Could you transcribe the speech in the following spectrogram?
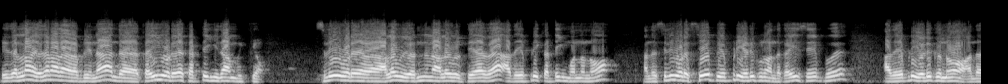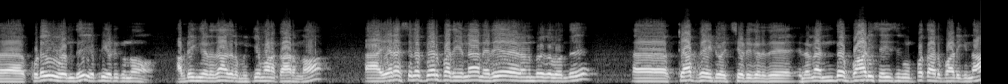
இதெல்லாம் எதனால் அப்படின்னா இந்த கையோடைய கட்டிங் தான் முக்கியம். ஸ்லீவோடைய அளவு என்னென்ன அளவு தேவை அதை எப்படி கட்டிங் பண்ணணும் அந்த ஸ்லீவோட ஷேப் எப்படி எடுக்கணும் அந்த கை ஷேப்பு அதை எப்படி எடுக்கணும் அந்த குடைவு வந்து எப்படி எடுக்கணும் அப்படிங்கிறது தான் அதில் முக்கியமான காரணம். ஏன்னா சில பேர் பார்த்தீங்கன்னா நிறைய நண்பர்கள் வந்து கேப் ஹைட் வச்சு எடுக்கிறது இல்லைன்னா இந்த பாடி சைஸுக்கு முப்பத்தாறு பாடிக்குன்னா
